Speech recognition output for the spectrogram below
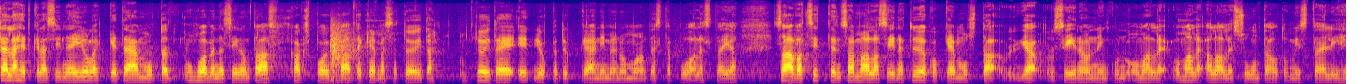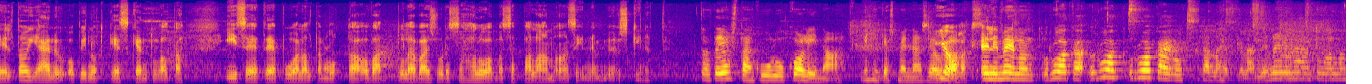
Tällä hetkellä siinä ei ole ketään, mutta huomenna siinä on taas kaksi poikaa tekemässä töitä, töitä e, jotka tykkää nimenomaan tästä puolesta ja saavat sitten samalla siinä työkokemusta ja siinä on niin kuin omalle, omalle alalle suuntautumista. Eli heiltä on jäänyt opinnot kesken tuolta ICT-puolelta, mutta ovat tulevaisuudessa haluamassa palaamaan sinne myöskin. Tuolta jostain kuuluu kolinaa. Mihinkäs mennään seuraavaksi? Joo, eli meillä on ruoka, ruok, ruokailut tällä hetkellä meneillään tuolla.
